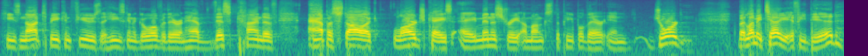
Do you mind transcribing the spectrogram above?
He's not to be confused that he's going to go over there and have this kind of apostolic, large case, a ministry amongst the people there in Jordan. But let me tell you, if he did,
